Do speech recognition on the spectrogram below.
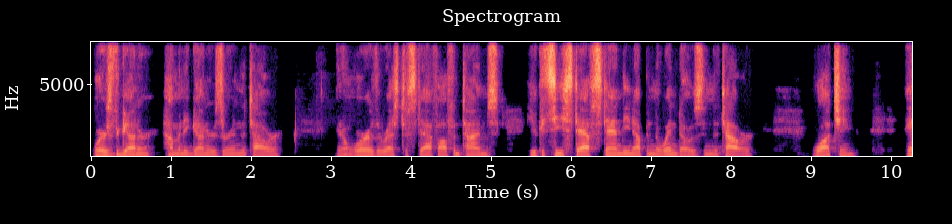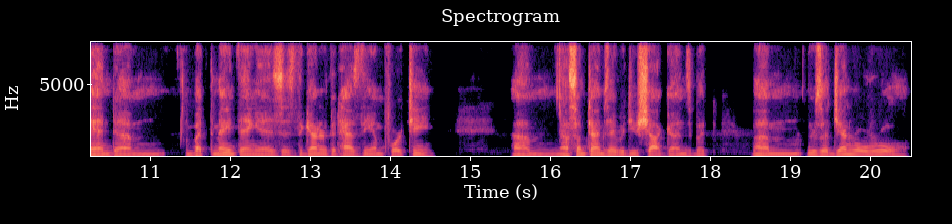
where's the gunner? How many gunners are in the tower? You know, where are the rest of staff? Oftentimes you could see staff standing up in the windows in the tower watching. And, um, but the main thing is, is the gunner that has the M14. Um, now, sometimes they would use shotguns, but um, there's a general rule,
